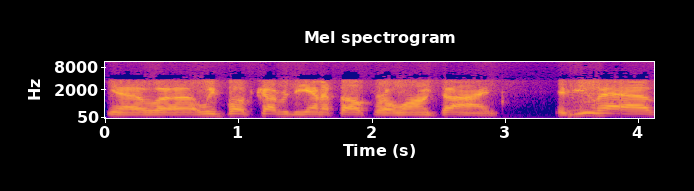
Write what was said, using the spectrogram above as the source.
you know, uh, we've both covered the NFL for a long time. If you have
